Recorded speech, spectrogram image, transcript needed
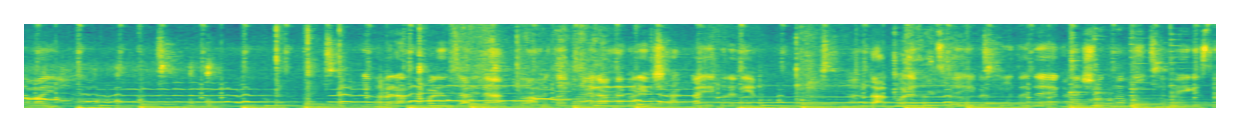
সবাই। কীভাবে রান্না করেন জানি না, তো আমি তো এইভাবে রান্না করি, শাকটা ইয়ে করে নিয়ে তারপরে হচ্ছে ইয়ে করে তো যে এখানে শুকনো শুকনো হয়ে গেছে,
